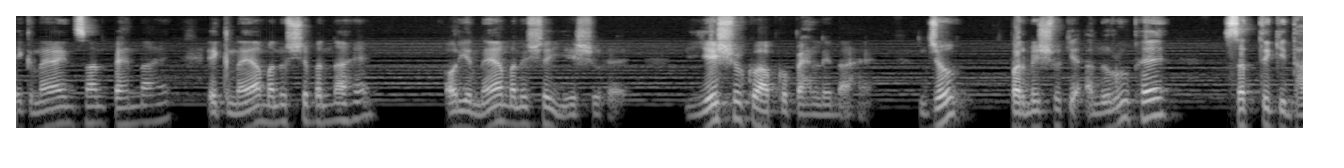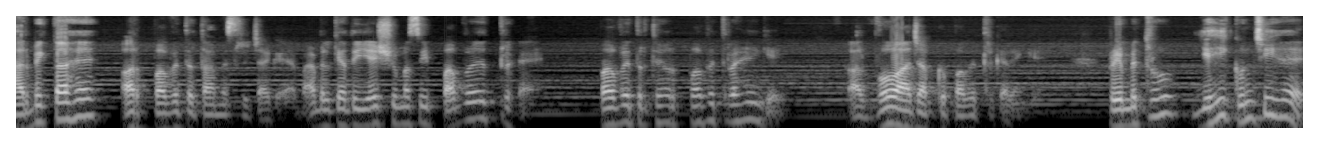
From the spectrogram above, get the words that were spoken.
एक नया इंसान पहनना है, एक नया मनुष्य बनना है, और ये नया मनुष्य यीशु है। यीशु को आपको पहन लेना है, जो परमेश्वर के अनुरूप है, सत्य की धार्मिकता है और पवित्रता में सृजा गया बाइबल कहती यीशु मसीह पवित्र है, पवित्र थे और पवित्र रहेंगे, और वो आज आपको पवित्र करेंगे। प्रिय मित्रों, यही कुंजी है,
